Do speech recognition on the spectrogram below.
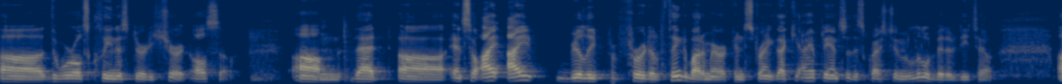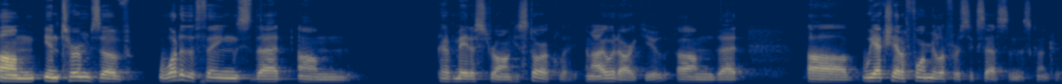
uh, the world's cleanest dirty shirt also. Um, that, uh, and so I, I, really prefer to think about American strength. I, I, have to answer this question in a little bit of detail. Um, in terms of what are the things that um, have made us strong historically? And I would argue um, that uh, we actually had a formula for success in this country.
